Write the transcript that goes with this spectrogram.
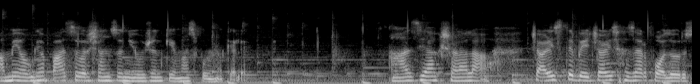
आम्ही अवघ्या पाच वर्षांचं नियोजन केव्हाच पूर्ण केलंय आज या क्षणाला चाळीस ते बेचाळीस हजार फॉलोअर्स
